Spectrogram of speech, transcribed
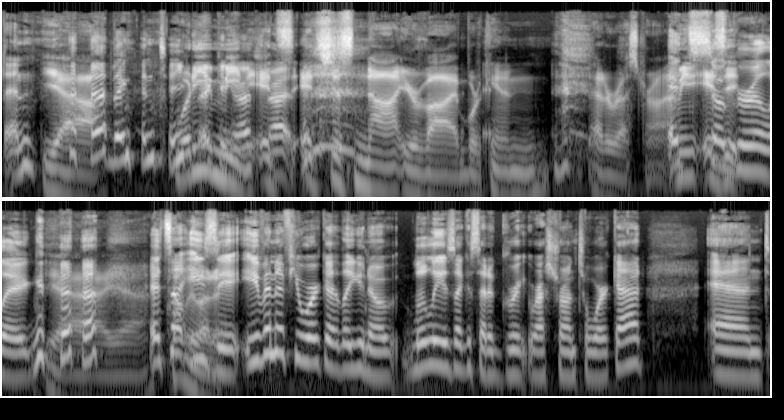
than Yeah. continue. What do you mean? It's it's just not your vibe working at a restaurant. I mean, it's so it? grueling. Yeah, yeah. it's Tell not easy. it. Even if you work at like you know, Lilia is like I said, a great restaurant to work at, and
